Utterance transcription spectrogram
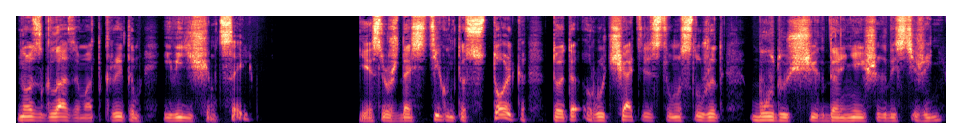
но с глазом открытым и видящим цель. Если уж достигнуто столько, то это ручательством служит будущих дальнейших достижений.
